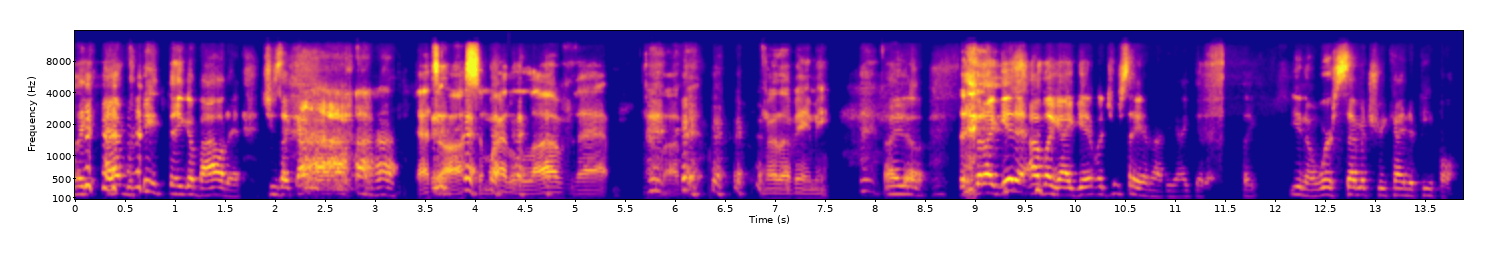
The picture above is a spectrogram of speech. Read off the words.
like everything about it. She's like, ah. That's awesome. I love that. I love it. I love Amy. I know. But I get it. I'm like, I get what you're saying, honey. I get it. Like, you know, we're symmetry kind of people.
